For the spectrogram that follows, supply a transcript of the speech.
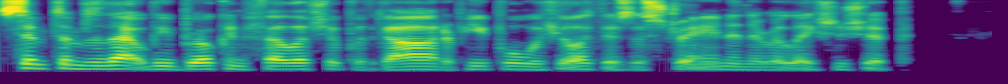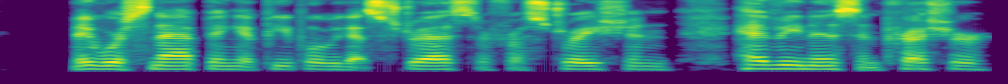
Symptoms of that would be broken fellowship with God or people. We feel like there's a strain in the relationship. Maybe we're snapping at people. We got stress or frustration, heaviness and pressure.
